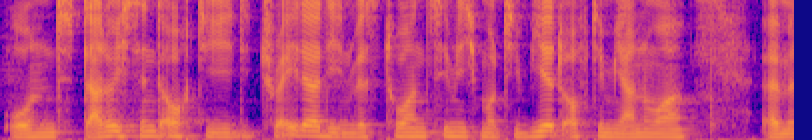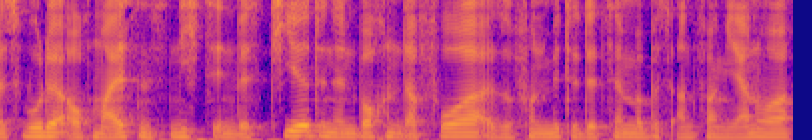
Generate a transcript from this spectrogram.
Und dadurch sind auch die, die Trader, die Investoren ziemlich motiviert auf dem Januar. Ähm, es wurde auch meistens nichts investiert in den Wochen davor, also von Mitte Dezember bis Anfang Januar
